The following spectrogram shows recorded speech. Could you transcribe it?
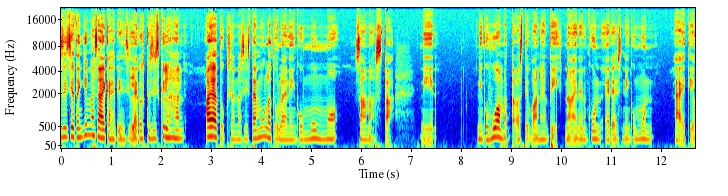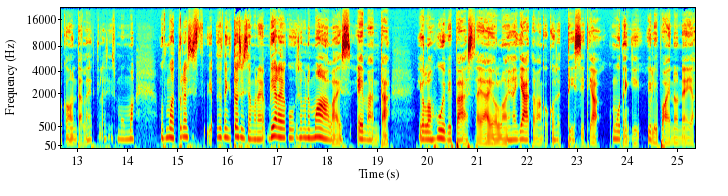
siis jotenkin mä säikähdin sille, koska siis kyllähän ajatuksena, siis tai mulla tulee niin kuin mummo-sanasta, niin, niin kuin huomattavasti vanhempi nainen kuin edes niin kuin mun äiti, joka on tällä hetkellä siis mumma. Mutta mulle tulee siis jotenkin tosi semmoinen, vielä joku semmoinen maalaisemäntä, jolla on huivi päässä ja jolla on ihan jäätävän kokoiset tissit ja muutenkin ylipainoinen ja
